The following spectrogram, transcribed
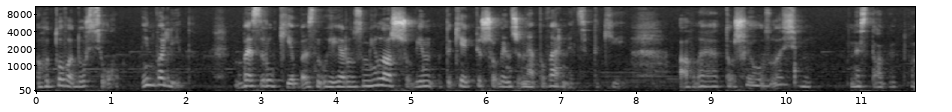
готова до всього. Інвалід, без руки, без ноги. Я розуміла, що він такий, як пішов, він вже не повернеться такий. Але то, що його зовсім не стане, то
